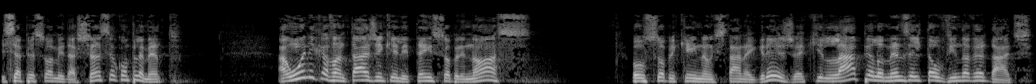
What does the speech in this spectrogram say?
E se a pessoa me dá chance, eu complemento. A única vantagem que ele tem sobre nós, ou sobre quem não está na igreja, é que lá pelo menos ele está ouvindo a verdade.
